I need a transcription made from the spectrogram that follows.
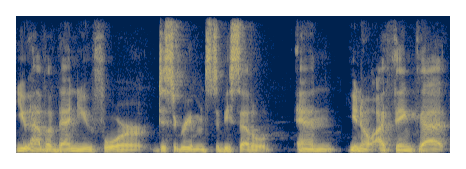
you have a venue for disagreements to be settled. And, you know, I think that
